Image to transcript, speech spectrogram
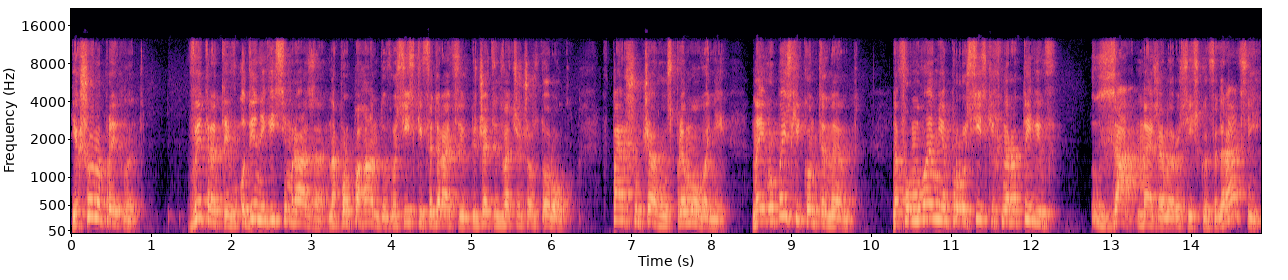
Якщо, наприклад, витрати в 1,8 рази на пропаганду в Російській Федерації в бюджеті 26-го року першу чергу спрямовані на європейський континент, на формування проросійських наративів за межами Російської Федерації,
